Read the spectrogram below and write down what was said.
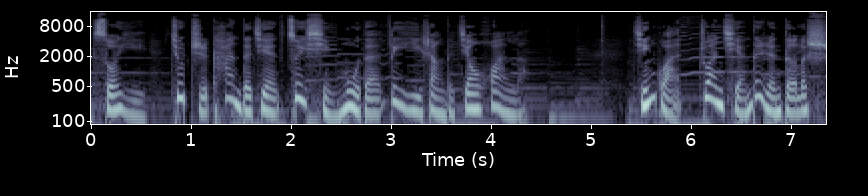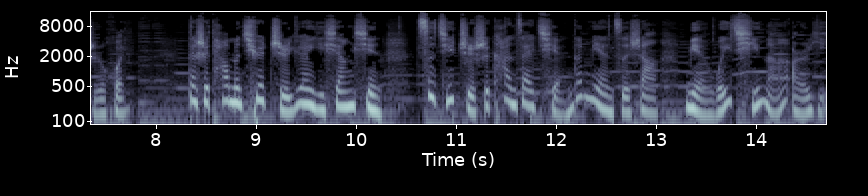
所以就只看得见最醒目的利益上的交换了。尽管赚钱的人得了实惠，但是他们却只愿意相信自己只是看在钱的面子上勉为其难而已。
